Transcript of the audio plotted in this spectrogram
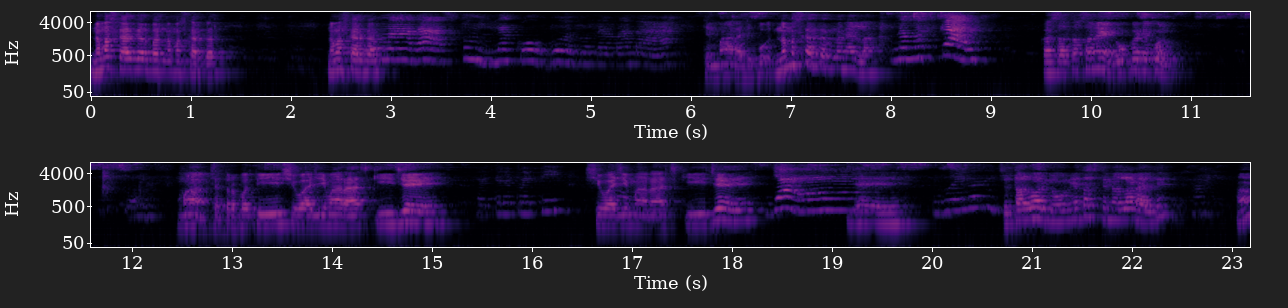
नमस्कार कर बरं नमस्कार कर. नमस्कार कर. ते महाराज बो नमस्कार कर ना त्यांना नमस्कार. कसा तसा नाही डोकं टेकून. मग छत्रपती शिवाजी महाराज की जय. शिवाजी महाराज की जय. जय. ते तलवार घेऊन येत असते ना लढायला ते? हा?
